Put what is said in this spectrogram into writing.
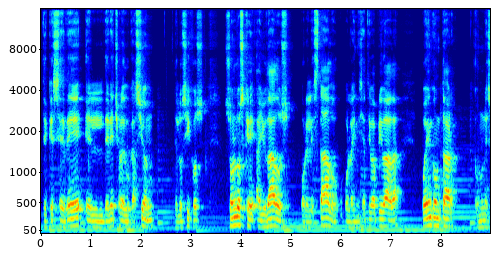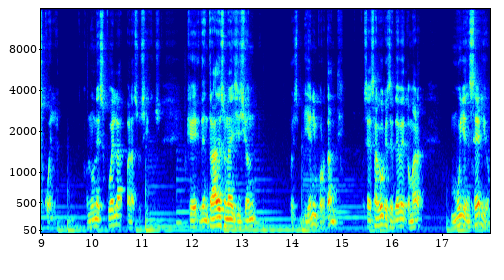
de que se dé el derecho a la educación de los hijos, son los que, ayudados por el Estado o por la iniciativa privada, pueden contar con una escuela, con una escuela para sus hijos, que de entrada es una decisión pues bien importante. O sea, es algo que se debe tomar muy en serio.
